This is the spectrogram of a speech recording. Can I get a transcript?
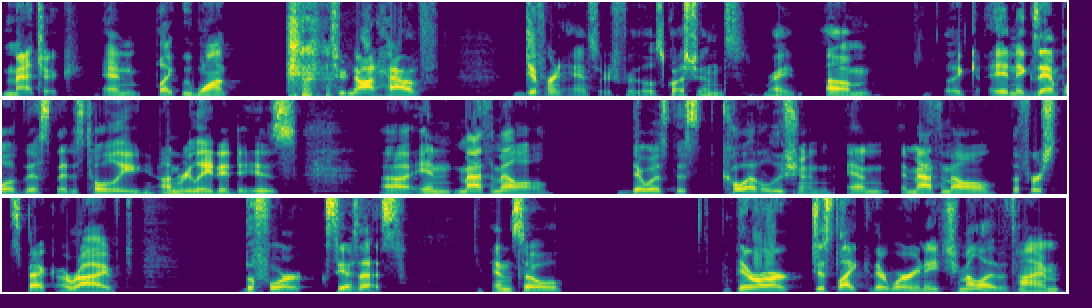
magic and like we want to not have different answers for those questions, right? Um, like an example of this that is totally unrelated is uh, in MathML, there was this coevolution, and in MathML, the first spec arrived before CSS. And so there are, just like there were in HTML at the time,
